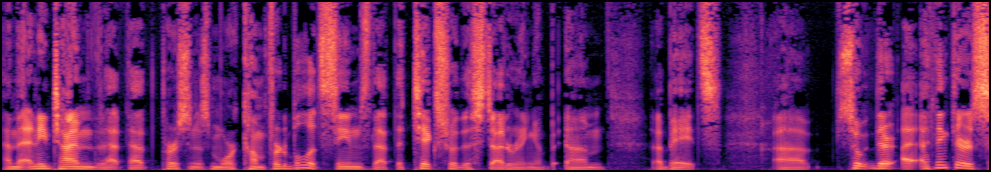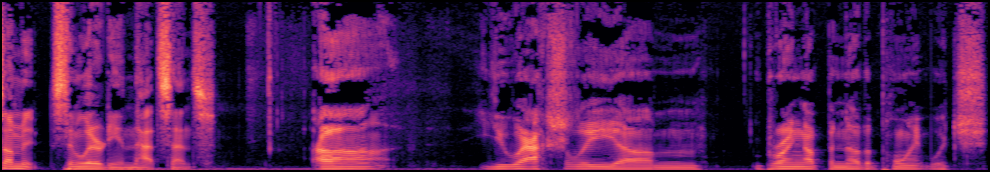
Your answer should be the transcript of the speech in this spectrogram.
And that anytime that that person is more comfortable, it seems that the tics or the stuttering um, abates. Uh, so there, I think there is some similarity in that sense. Uh, you actually um, bring up another point, which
